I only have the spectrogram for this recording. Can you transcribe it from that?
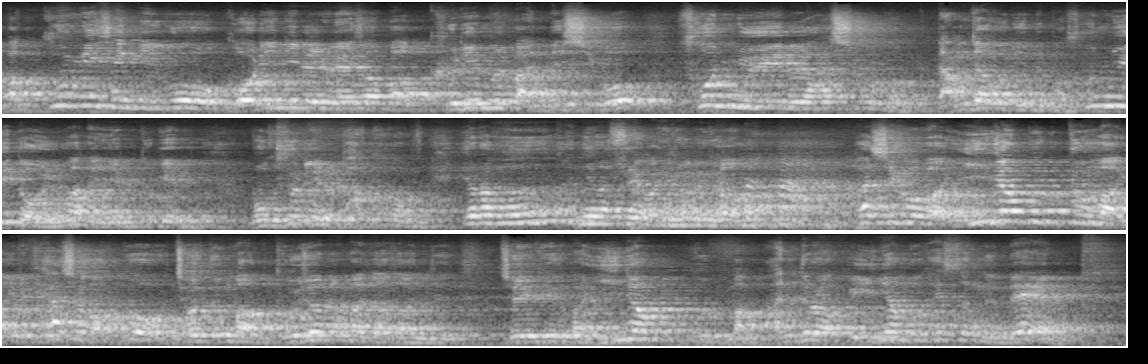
막 꿈이 생기고 그 어린이를 위해서 막 그림을 만드시고 손유희를 하시고 남자분이는 막 손유희도 얼마나 예쁘게 목소리를 바꿔가면서 여러분 안녕하세요 이러면서 하시고 막 인형극도 막 이렇게 하셔갖고 저도 막 도전을 맞아서 이제 저희 교회 막 인형극 막 만들어갖고 인형극 했었는데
